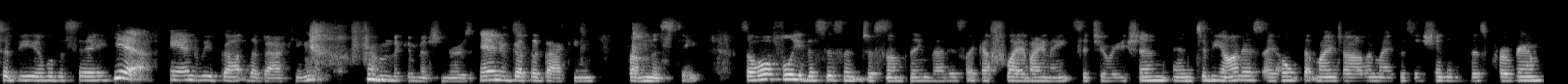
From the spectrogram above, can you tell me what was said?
to be able to say, yeah, and we've got the backing from the commissioners and we've got the backing from the state. So hopefully, this isn't just something that is like a fly by night situation. And to be honest, I hope that my job and my position in this program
